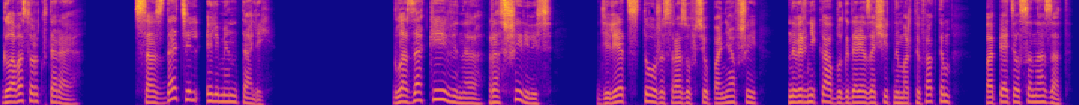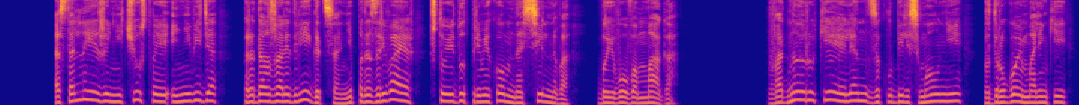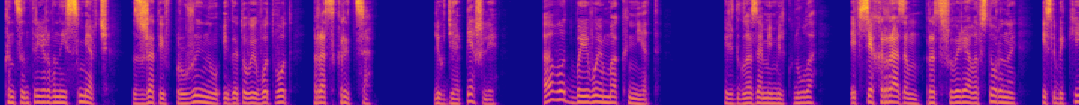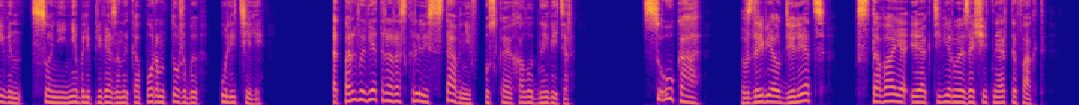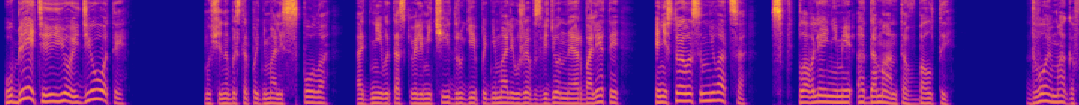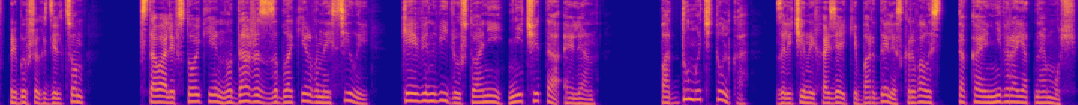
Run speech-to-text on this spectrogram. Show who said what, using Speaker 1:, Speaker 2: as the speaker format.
Speaker 1: Глава 42. Создатель элементалей. Глаза Кевина расширились. Делец, тоже сразу все понявший, наверняка благодаря защитным артефактам, попятился назад. Остальные же, не чувствуя и не видя, продолжали двигаться, не подозревая, что идут прямиком на сильного боевого мага. В одной руке Элен заклубились молнии, в другой маленький концентрированный смерч, сжатый в пружину и готовый вот-вот раскрыться. Люди опешили, а вот боевой маг нет. Перед глазами мелькнуло, и всех разом расшвыряло в стороны, если бы Кевин с Соней не были привязаны к опорам, тоже бы улетели. От порыва ветра раскрылись ставни, впуская холодный ветер. «Сука!» — взревел делец, вставая и активируя защитный артефакт. «Убейте ее, идиоты!» Мужчины быстро поднимались с пола, одни вытаскивали мечи, другие поднимали уже взведенные арбалеты, и не стоило сомневаться с вплавлениями адаманта в болты. Двое магов, прибывших с дельцом, вставали в стойки, но даже с заблокированной силой Кевин видел, что они не чита Элен. Подумать только, за личиной хозяйки борделя скрывалась такая невероятная мощь.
